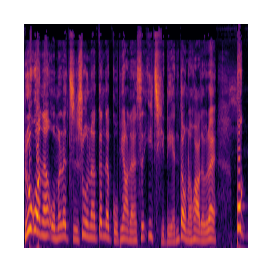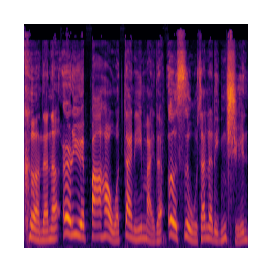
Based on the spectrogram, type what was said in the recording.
如果呢我们的指数呢跟着股票呢是一起联动的话，对不对？不可能呢。二月八号我带你买的二四五三的林群，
